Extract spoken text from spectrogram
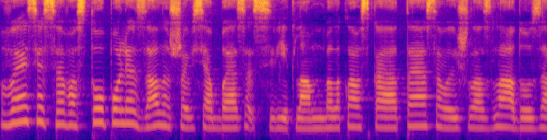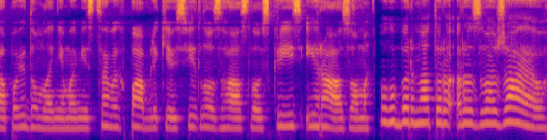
Весь Севастополь залишився без світла. Балаклавська АТЕС вийшла з ладу. За повідомленнями місцевих пабліків, світло згасло скрізь і разом. Губернатор розважає,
